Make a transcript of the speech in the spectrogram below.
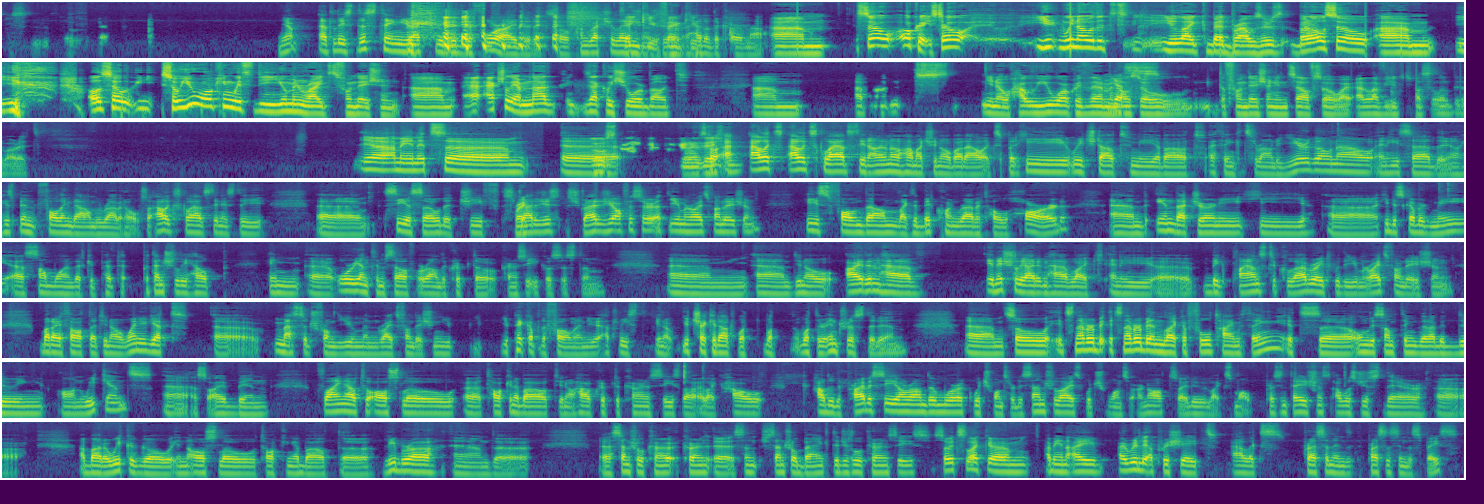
Yep. At least this thing you actually did before I did it. So congratulations. you, you're thank you. ahead of the curve now. Um, so okay, so you, we know that you like bad browsers, but also um, you- also so you're working with the Human Rights Foundation. Um, actually, I'm not exactly sure about um, about you know how you work with them and Yes. also the foundation itself. So I, I love you to tell us a little bit about it. Yeah, I mean it's um uh, so organization. A- Alex Alex Gladstein. I don't know how much you know about Alex, but he reached out to me about I think it's around a year ago now, and he said that, you know he's been falling down the rabbit hole. So Alex Gladstein is the um, CSO, the Chief Strategy Strategy Officer at the Human Rights Foundation. He's fallen down like the Bitcoin rabbit hole hard, and in that journey, he uh, he discovered me as someone that could pot- potentially help him uh, orient himself around the cryptocurrency ecosystem um, and you know i didn't have initially i didn't have like any uh, big plans to collaborate with the human rights foundation but i thought that you know when you get a message from the human rights foundation you you- pick up the phone and you at least you know you check it out what what what they're interested in. Um, so it's never it's never been like a full-time thing. It's uh, only something that i've been doing on weekends. Uh, so i've been flying out to Oslo, uh, talking about you know how cryptocurrencies like how how do the privacy around them work, which ones are decentralized, which ones are not. So I do like small presentations. I was just there uh, about a week ago in Oslo talking about the Libra and uh, uh, central cur- current uh, central bank digital currencies. So it's like um, I mean I I really appreciate Alex presence in presence in the space.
